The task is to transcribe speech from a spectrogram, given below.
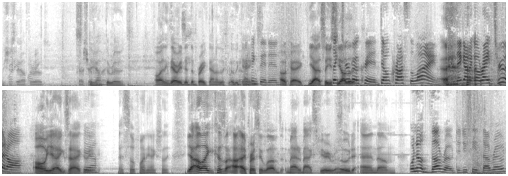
We should stay off the roads. stay off the roads. Oh, I think they already did the breakdown of the of the gangs. I think they did. Okay, yeah. So you It's like see all Turbo the. Crid, don't cross the line. and they gotta go right through it all. Oh yeah, exactly. Yeah. That's so funny, actually. Yeah, I like it because I, I personally loved Mad Max Fury Road, and um, Well, no, The Road. Did you see The Road?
